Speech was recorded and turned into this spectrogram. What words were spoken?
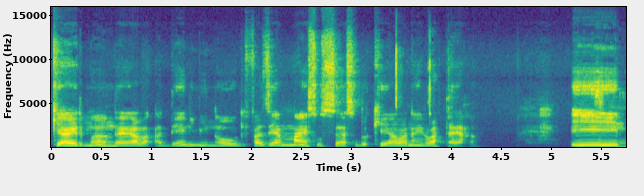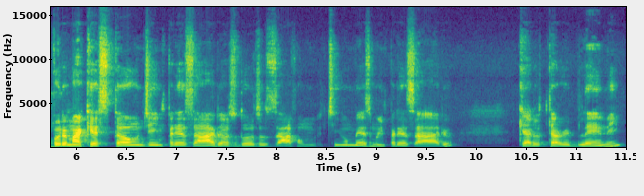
que a irmã dela, a Dani Minogue, fazia mais sucesso do que ela na Inglaterra. E Sim. por uma questão de empresário, as duas usavam, tinham o mesmo empresário, que era o Terry Blamey,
